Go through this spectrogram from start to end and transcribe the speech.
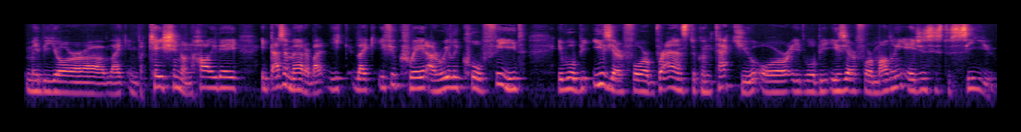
maybe you're uh, like in vacation on holiday. It doesn't matter. But you, like if you create a really cool feed, it will be easier for brands to contact you, or it will be easier for modeling agencies to see you.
